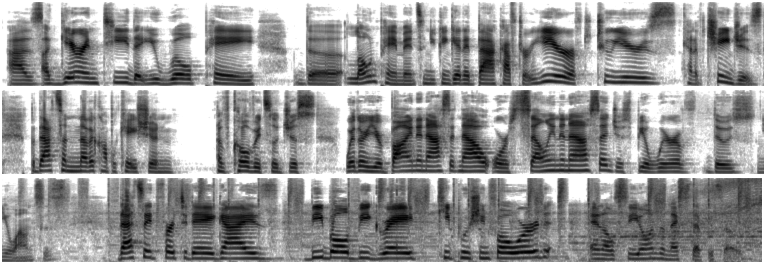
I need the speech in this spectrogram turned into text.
as a guarantee that you will pay the loan payments and you can get it back after a year, after two years, kind of changes. But that's another complication of COVID. So just whether you're buying an asset now or selling an asset, just be aware of those nuances. That's it for today, guys. Be bold, be great, keep pushing forward, and I'll see you on the next episode.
